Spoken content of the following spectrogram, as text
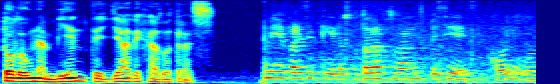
todo un ambiente ya dejado atrás. A mí me parece que los fotógrafos son una especie de psicólogos.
